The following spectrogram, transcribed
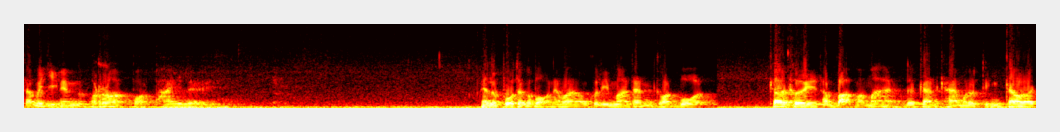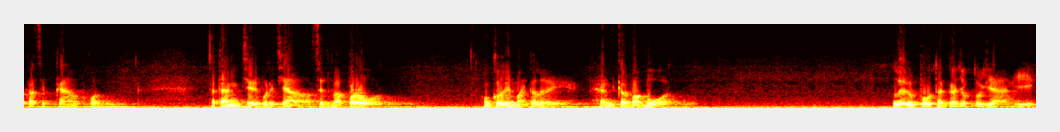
ทำให้หญิงนั้นรอดปลอดภัยเลย หลวงปู่ท่านก็บอกนะว่าองคุลิมาท่านก่อนบวชก็เคยทำบาปมามากด้วยการฆ่ามนุษย์ถึง 999 คนกระทั่งเจอพระเจ้าเสร็จมาโปรดองคุลิมานก็เลยหันกลับมาบวชเลยหลวงปู่ท่านก็ยกตัวอย่างอีก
